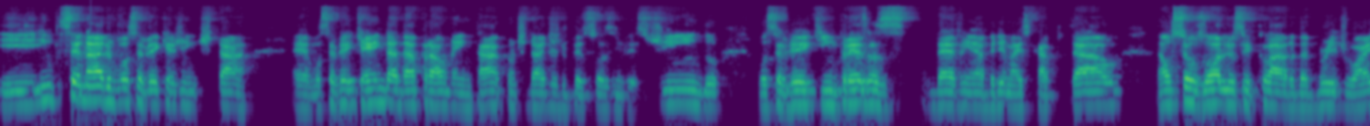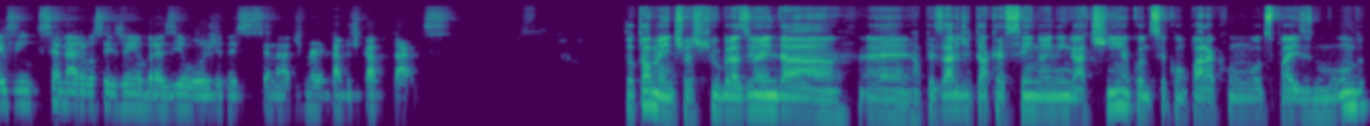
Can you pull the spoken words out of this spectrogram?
E em que cenário você vê que a gente está? É, você vê que ainda dá para aumentar a quantidade de pessoas investindo, você vê que empresas devem abrir mais capital. Aos seus olhos, e claro, da Bridgewise, em que cenário vocês veem o Brasil hoje nesse cenário de mercado de capitais? Totalmente. Acho que o Brasil ainda, é, apesar de estar crescendo, ainda engatinha quando você compara com outros países do mundo.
